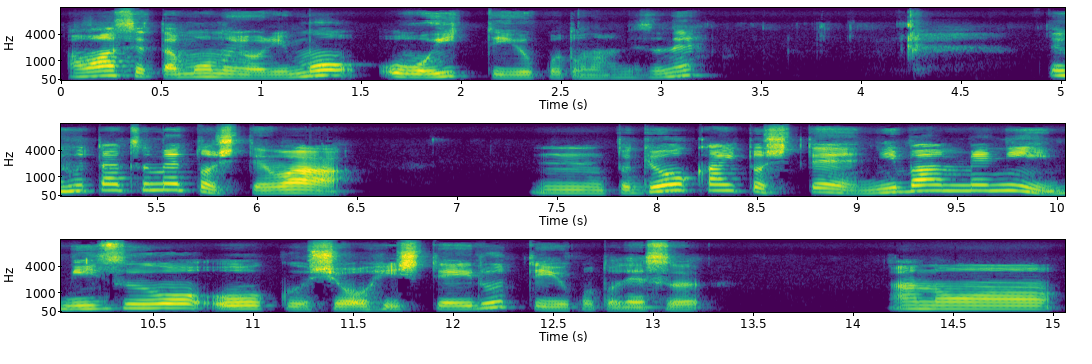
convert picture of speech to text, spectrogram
合わせたものよりも多いっていうことなんですね。で、二つ目としては、うんと、業界として2番目に水を多く消費しているっていうことです。あの、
